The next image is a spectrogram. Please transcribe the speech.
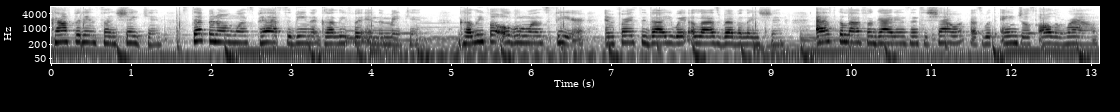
confidence unshaken, stepping on one's path to being a Khalifa in the making. Khalifa over one's fear, and first evaluate Allah's revelation. Ask Allah for guidance and to shower us with angels all around.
